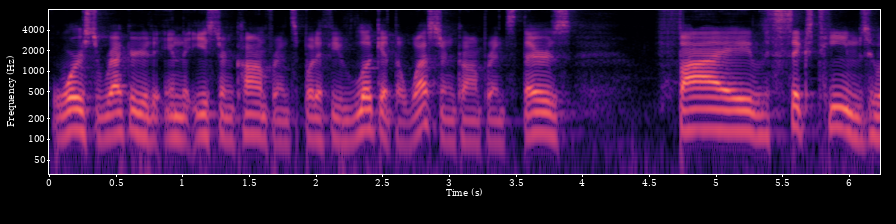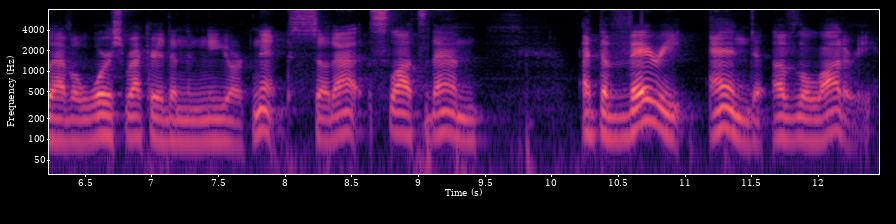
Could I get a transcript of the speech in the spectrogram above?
worst record in the Eastern Conference, but if you look at the Western Conference, there's five, six teams who have a worse record than the New York Knicks. So that slots them at the very end of the lottery.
